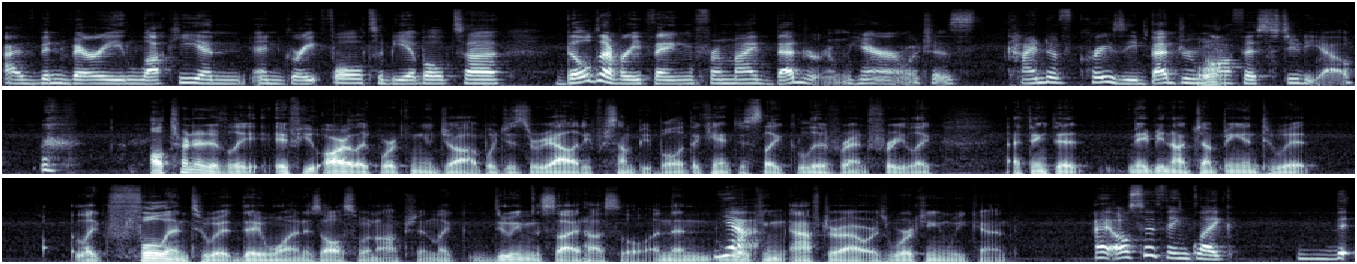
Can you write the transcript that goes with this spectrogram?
i've been very lucky and and grateful to be able to build everything from my bedroom here which is kind of crazy. Bedroom well, office studio. alternatively if you are like working a job which is the reality for some people they can't just like live rent free like i think that maybe not jumping into it like full into it day one is also an option like doing the side hustle and then yeah. working after hours working weekend. I also think like th-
